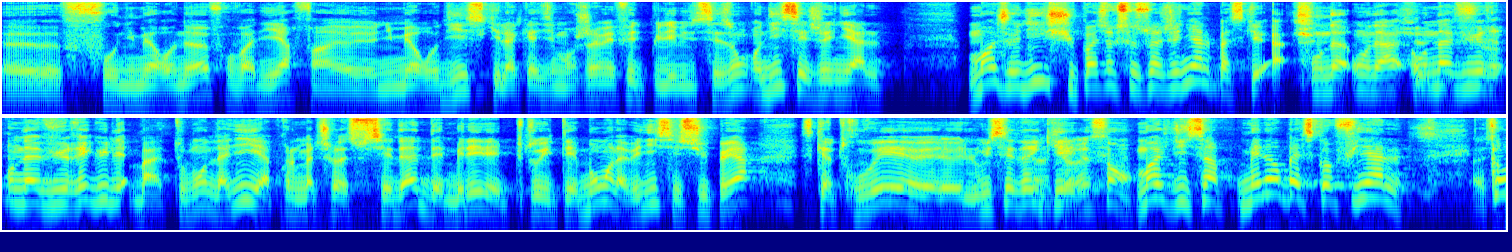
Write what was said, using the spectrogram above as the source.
euh, faux numéro 9, on va dire, enfin, numéro 10, qu'il a quasiment jamais fait depuis le début de saison. On dit c'est génial. Moi, je dis, je suis pas sûr que ce soit génial parce qu'on a, on a, on a vu, on a vu régulièrement. Bah, tout le monde l'a dit après le match de la Sociedad, Dembélé, il a plutôt été bon. On l'avait dit, c'est super. Ce qu'a trouvé euh, Luis Enrique. Intéressant. Moi, je dis ça. Mais non, parce qu'au final, quand,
